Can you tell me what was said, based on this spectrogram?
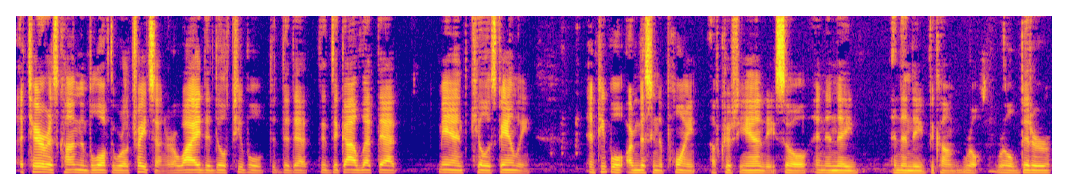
a terrorist come and blow up the World Trade Center, or why did those people did, did that did, did God let that man kill his family?" And people are missing the point of Christianity. So, and then they and then they become real real bitter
